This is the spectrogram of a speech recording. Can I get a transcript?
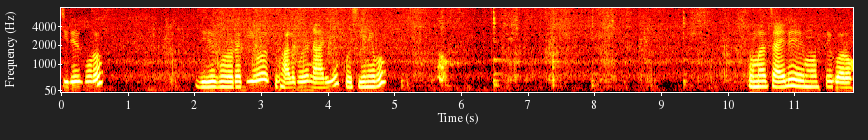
জিরের গুঁড়ো। জিরের গুঁড়োটা দিয়েও একটু ভালো করে নাড়িয়ে কষিয়ে নেব। তোমরা চাইলে এর মধ্যে গরম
